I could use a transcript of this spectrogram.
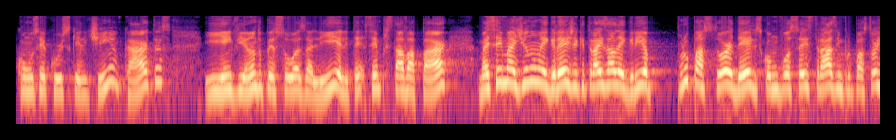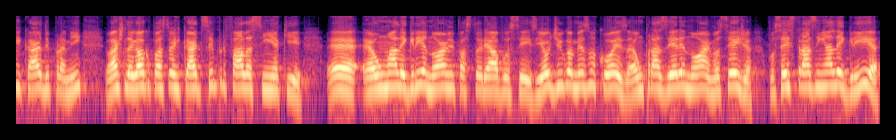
com os recursos que ele tinha, cartas, e enviando pessoas ali, ele te, sempre estava a par. Mas você imagina uma igreja que traz alegria para o pastor deles, como vocês trazem para o pastor Ricardo e para mim. Eu acho legal que o pastor Ricardo sempre fala assim aqui: é, é uma alegria enorme pastorear vocês. E eu digo a mesma coisa, é um prazer enorme. Ou seja, vocês trazem alegria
